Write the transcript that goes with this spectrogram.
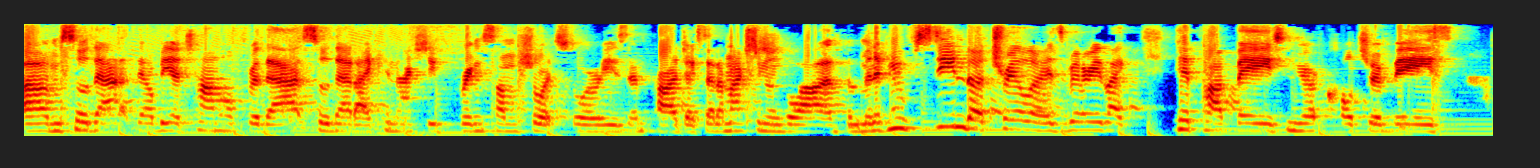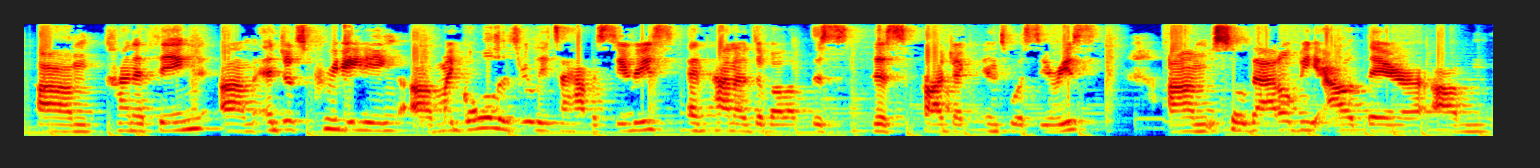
Um, so that there'll be a channel for that so that I can actually bring some short stories and projects that I'm actually going to go out and film. And if you've seen the trailer, it's very like hip hop based, New York culture based um, kind of thing. Um, and just creating, uh, my goal is really to have a series and kind of develop this, this project into a series. Um, so that'll be out there um,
